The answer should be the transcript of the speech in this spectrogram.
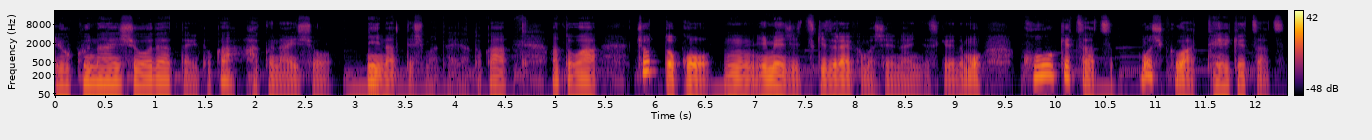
緑内障であったりとか白内障になってしまったりだとか、あとはちょっとこう、うん、イメージつきづらいかもしれないんですけれども、高血圧もしくは低血圧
